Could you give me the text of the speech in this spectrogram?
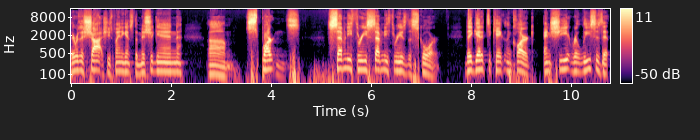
There was a shot. She's playing against the Michigan um, Spartans. 73 73 is the score. They get it to Caitlin Clark, and she releases it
